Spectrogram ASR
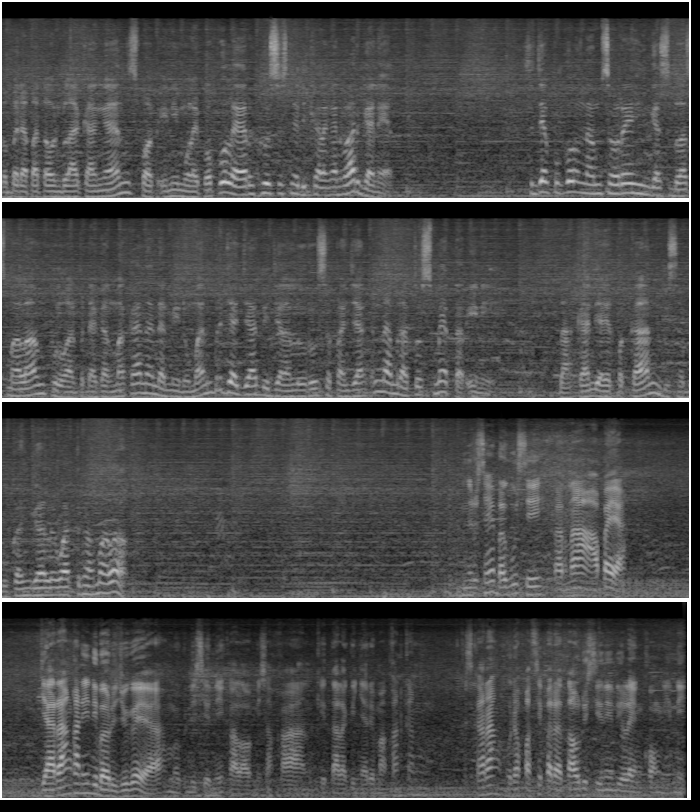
Beberapa tahun belakangan, spot ini mulai populer khususnya di kalangan warganet. Sejak pukul 6 sore hingga 11 malam, puluhan pedagang makanan dan minuman berjajar di jalan lurus sepanjang 600 meter ini. Bahkan di akhir pekan bisa buka hingga lewat tengah malam. Menurut saya bagus sih, karena apa ya? Jarang kan ini baru juga ya di sini kalau misalkan kita lagi nyari makan kan sekarang udah pasti pada tahu di sini di Lengkong ini.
